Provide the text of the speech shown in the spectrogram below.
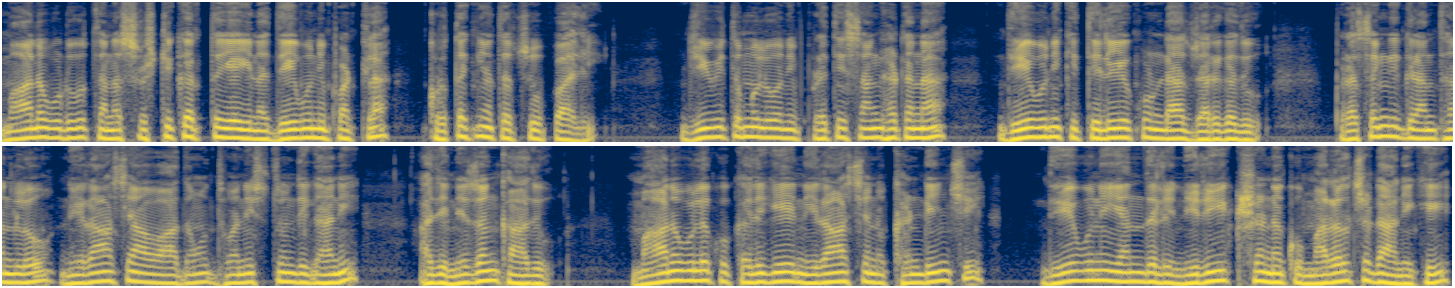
మానవుడు తన సృష్టికర్త అయిన దేవుని పట్ల కృతజ్ఞత చూపాలి. జీవితములోని ప్రతి సంఘటన దేవునికి తెలియకుండా జరగదు. ప్రసంగి గ్రంథంలో నిరాశావాదం ధ్వనిస్తుంది గాని అది నిజం కాదు. మానవులకు కలిగే నిరాశను ఖండించి దేవుని యందలి నిరీక్షణకు మరల్చడానికి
